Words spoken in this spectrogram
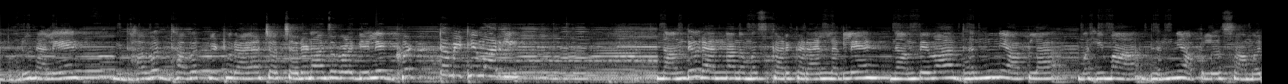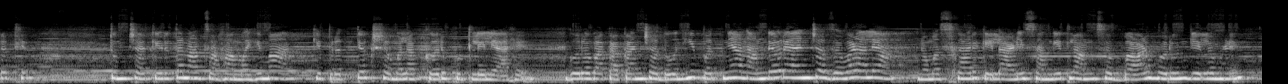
भरून आले. धावत धावत विठुरायाच्या चरणाजवळ गेले. घट्ट मिठी मारली. नामदेवरायांना नमस्कार करायला लागले. नामदेवा धन्य आपला महिमा धन्य आपलं सामर्थ्य. तुमच्या कीर्तनाचा हा महिमा की प्रत्यक्ष मला कर फुटलेले आहे. गोरोबा काकांच्या दोन्ही पत्न्या नामदेवरायांच्या जवळ आल्या. नमस्कार केला आणि सांगितलं आमचं बाळ मरून गेलं म्हणे.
